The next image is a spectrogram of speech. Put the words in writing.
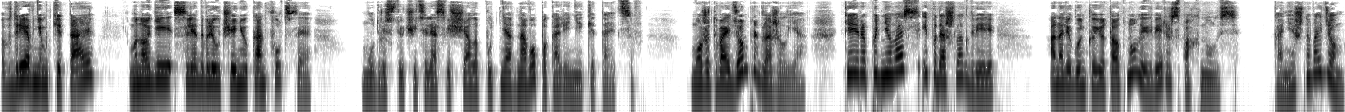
В древнем Китае многие следовали учению Конфуция. Мудрость учителя освещала путь не одного поколения китайцев. «Может, войдем?» — предложил я. Кейра поднялась и подошла к двери. Она легонько ее толкнула, и дверь распахнулась. «Конечно, войдем»,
